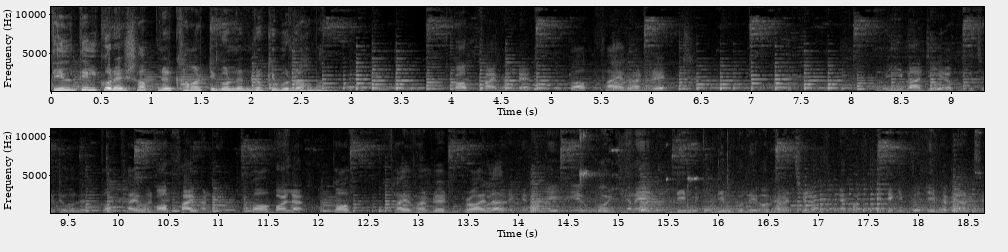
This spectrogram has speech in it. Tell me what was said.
তিল তিল করে স্বপ্নের খামারটি গড়লেন Rakibur Rahman. Cobb five hundred cock five hundred B D এরকম কিছু একটা বলেন cock five Cobb five hundred Cobb broiler Cobb five hundred broiler ওইখানে ডিম ডিমগুলি ওইভাবে ছিল এখন এটা কিন্তু এইভাবে আছে।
